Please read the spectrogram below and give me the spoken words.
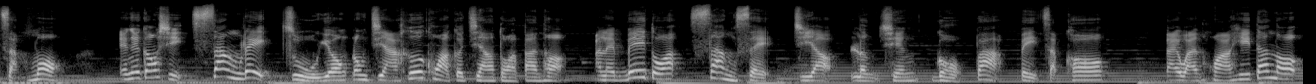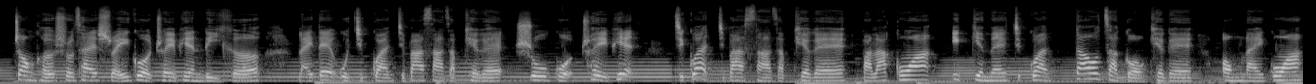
十毛。应该讲是送礼自用，拢真好看，个真大版吼。安尼买大送小只要两千五百八十块。台湾欢喜丹乐综合蔬菜水果脆片礼盒，内底有一罐一百三十克的蔬果脆片，一罐一百三十克的巴拉干，以及呢一罐九十五克的旺来干。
